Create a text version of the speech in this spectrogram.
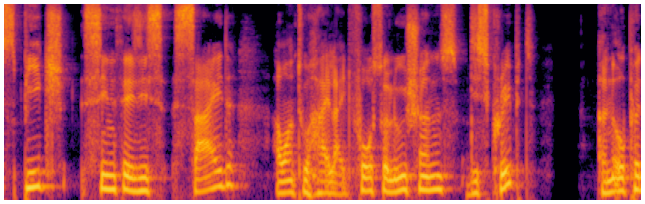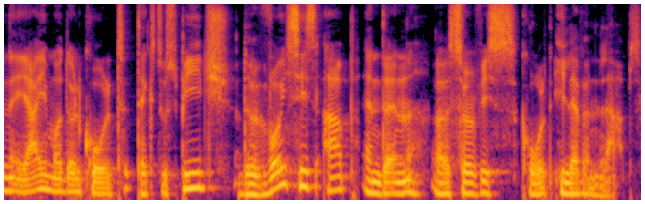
speech synthesis side, I want to highlight four solutions Descript, an OpenAI model called Text to Speech, the Voices app, and then a service called ElevenLabs.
